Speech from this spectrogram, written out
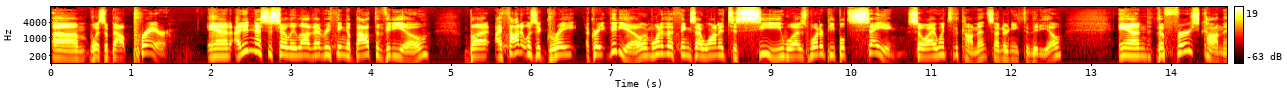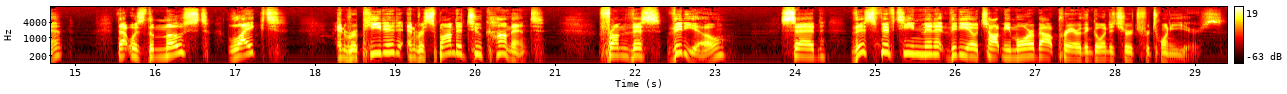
um, was about prayer. And I didn't necessarily love everything about the video, but I thought it was a great a great video. And one of the things I wanted to see was what are people saying. So I went to the comments underneath the video, and the first comment that was the most liked and repeated and responded to comment from this video said, This 15 minute video taught me more about prayer than going to church for 20 years.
